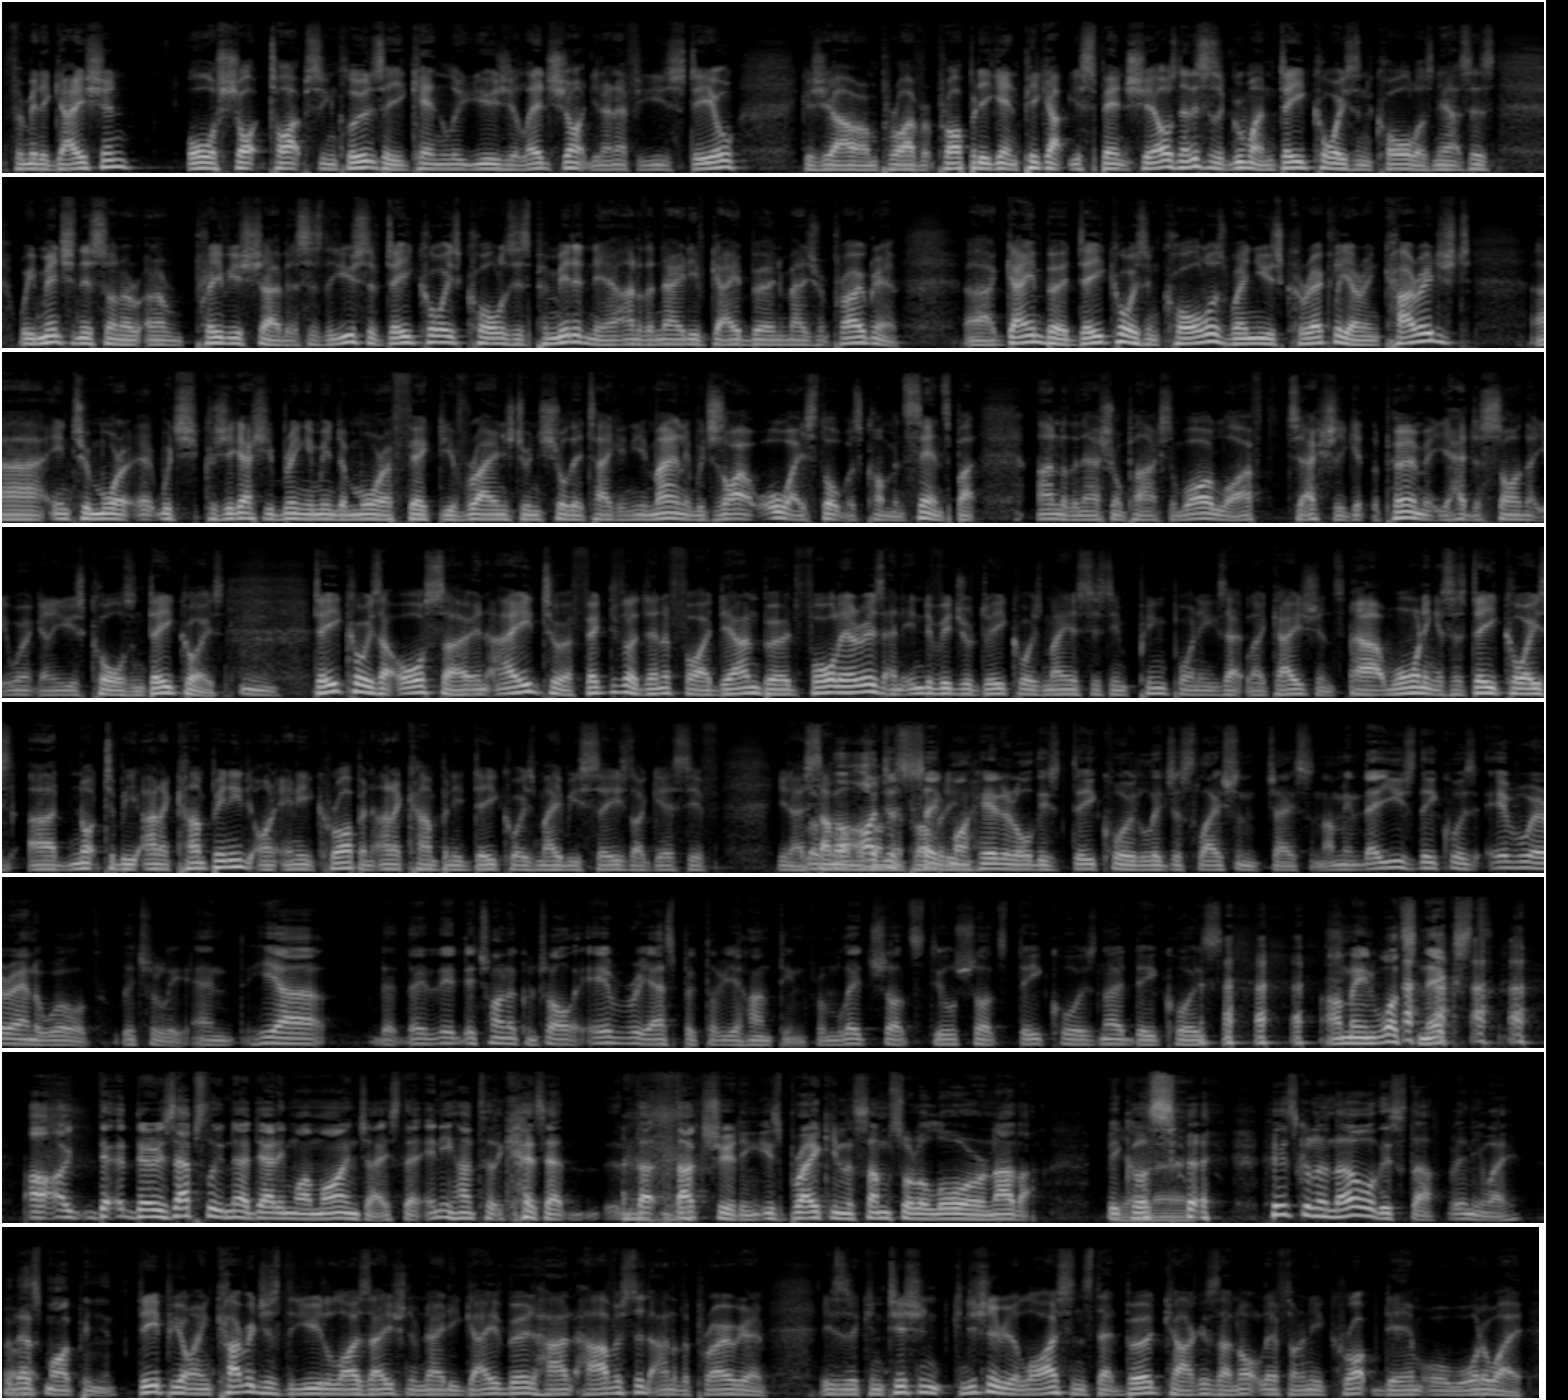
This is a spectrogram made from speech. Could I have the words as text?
for mitigation all shot types included, so you can use your lead shot. You don't have to use steel because you are on private property. Again, pick up your spent shells. Now, this is a good one decoys and callers. Now, it says, we mentioned this on a, on a previous show, but it says the use of decoys, callers is permitted now under the Native Game Bird Management Program. Uh, game bird decoys and callers, when used correctly, are encouraged uh, into more, uh, which because you can actually bring them into more effective range to ensure they're taken humanely, which is I always thought was common sense. But under the National Parks and Wildlife, to actually get the permit, you had to sign that you weren't going to use calls and decoys. Mm. Decoys are also an aid to effectively identify down bird fall areas, and individual decoys may assist in pinpointing exact locations. Uh, warning: It says decoys are not to be unaccompanied on any crop, and unaccompanied decoys may be seized. I guess if you know Look, someone I, I just shake my head at all this decoy legislation, Jason. I mean, they use decoys everywhere around the world, literally. And here, they, they, they're trying to control every aspect of your hunting from lead shots, steel shots, decoys, no decoys. I mean, what's next? Uh, there is absolutely no doubt in my mind, Jace, that any hunter that goes out duck shooting is breaking some sort of law or another because yeah, who's going to know all this stuff anyway? But that's my opinion. DPI encourages the utilisation of native game bird har- harvested under the program. It is a condition, condition of your licence that bird carcasses are not left on any crop, dam, or waterway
